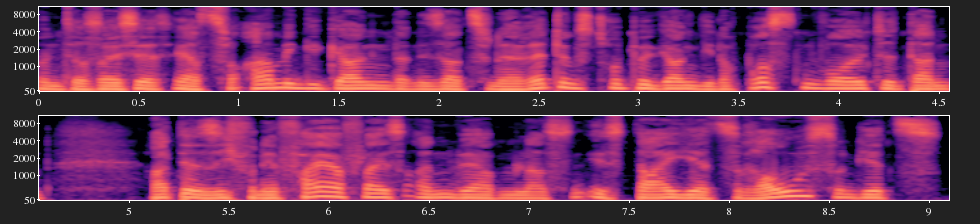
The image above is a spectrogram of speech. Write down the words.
und das heißt, er ist erst zur Army gegangen, dann ist er zu einer Rettungstruppe gegangen, die nach Boston wollte. Dann hat er sich von den Fireflies anwerben lassen, ist da jetzt raus und jetzt,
